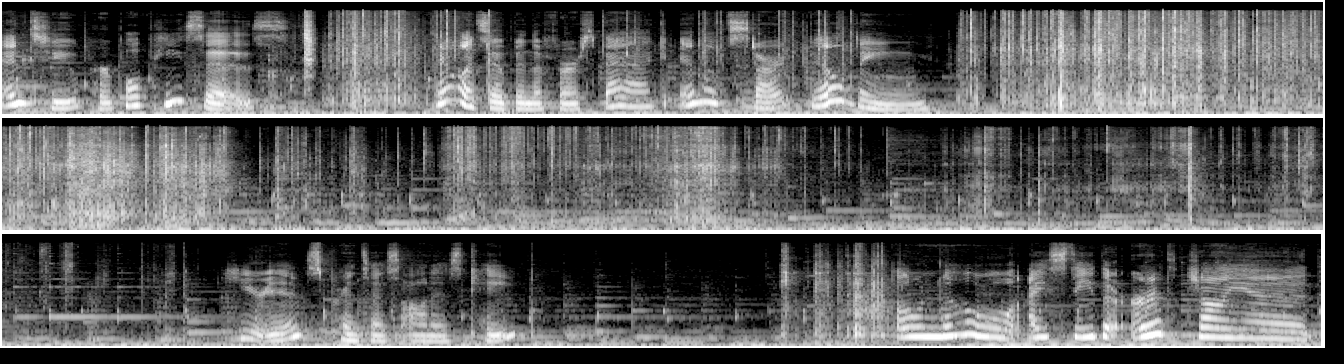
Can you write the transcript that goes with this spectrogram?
and two purple pieces. Now let's open the first bag and let's start building. Here is Princess Anna's cape. Oh no, I see the earth giant.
